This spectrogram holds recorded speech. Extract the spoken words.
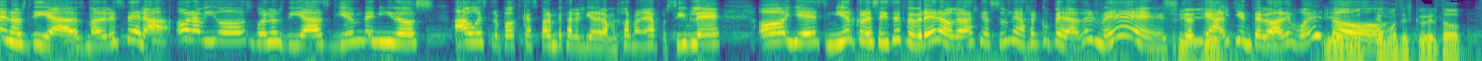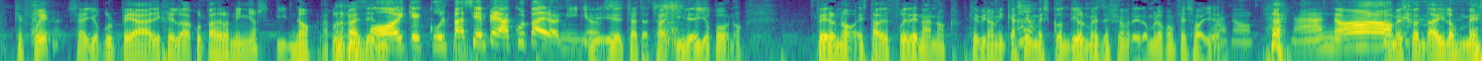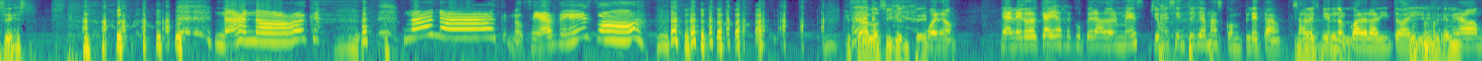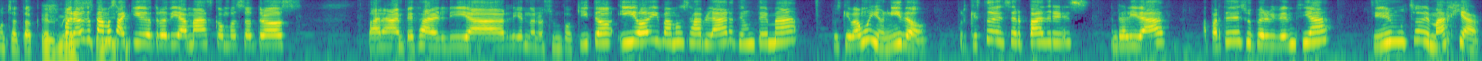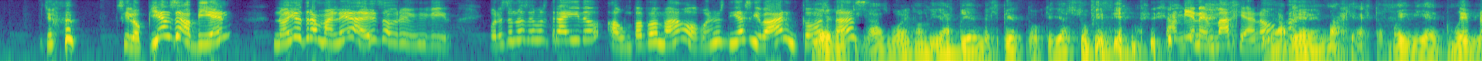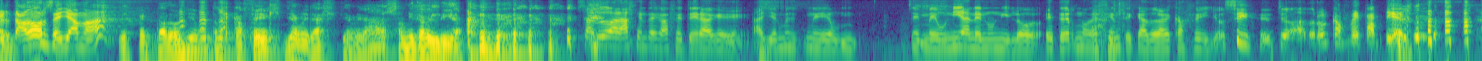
Buenos días, Madre Esfera. Hola amigos, buenos días, bienvenidos a vuestro podcast para empezar el día de la mejor manera posible. Hoy es miércoles 6 de febrero, gracias Une, has recuperado el mes. Sí. Creo que alguien te lo ha devuelto. Y hemos, hemos descubierto que fue. O sea, yo culpé a, dije la culpa de los niños y no, la culpa es del, Ay, qué culpa, siempre la culpa de los niños. y de cha cha cha y de Yoko Ono. Pero no, esta vez fue de Nanok, que vino a mi casa y me escondió el mes de febrero, me lo confesó ayer. Ah, no. Ah, no. No me escondáis los meses. Nanok. Nanok. No se hace eso. que sea lo siguiente. Bueno, me alegro que hayas recuperado el mes. Yo me siento ya más completa, ¿sabes? Viendo el, cuadradito ahí, sí, porque el- me daba mucho toque. Bueno, estamos y- aquí otro día más con vosotros para empezar el día riéndonos un poquito. Y hoy vamos a hablar de un tema pues que va muy unido. Porque esto de ser padres, en realidad, aparte de supervivencia, tiene mucho de magia. Yo- si lo piensas bien, no hay otra manera de sobrevivir. Por eso nos hemos traído a un papá mago. Buenos días, Iván. ¿Cómo buenos estás? días, buenos días, bien despierto, que ya es suficiente. También en magia, ¿no? También es magia esto, muy bien, muy bien. Despertador se llama. Despertador, llevo tres cafés, ya verás, ya verás a mitad del día. Un saludo a la gente cafetera que ayer me, me- me unían en un hilo eterno de gente que adora el café. Y yo, sí, yo adoro el café también.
